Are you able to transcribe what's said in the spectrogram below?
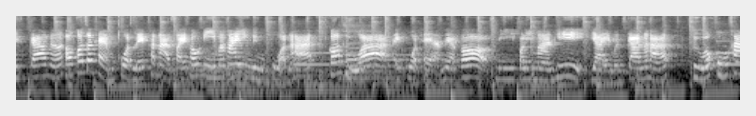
249เนอะเขาก็จะแถมขวดเล็กขนาดไซส์เท่านี้มาให้อีก 1 ขวดนะคะ ก็ถือว่าไอ้ขวดแถมเนี่ยก็มีปริมาณที่ใหญ่เหมือนกันนะคะ ถือว่าคุ้มค่า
